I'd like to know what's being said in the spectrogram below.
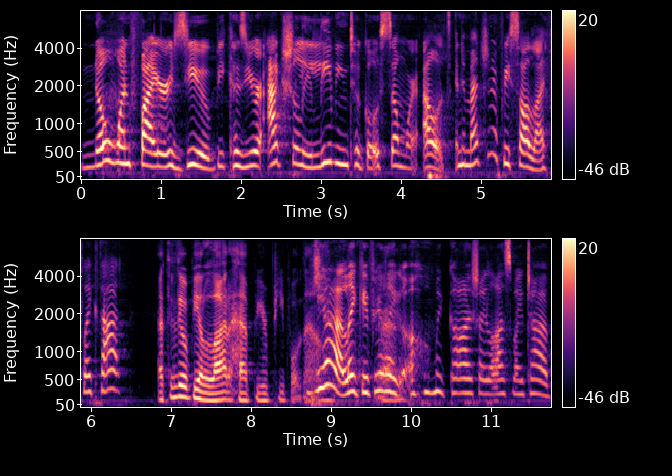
No one fires you because you're actually leaving to go somewhere else. And imagine if we saw life like that. I think there would be a lot happier people now. Yeah, like if you're like, oh my gosh, I lost my job.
